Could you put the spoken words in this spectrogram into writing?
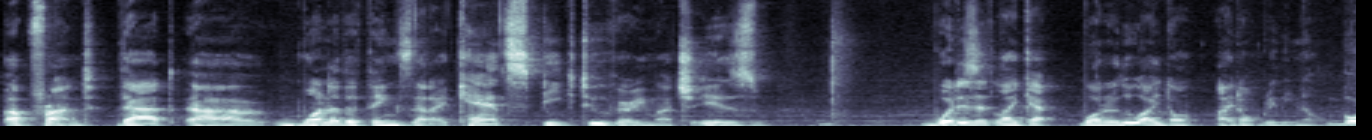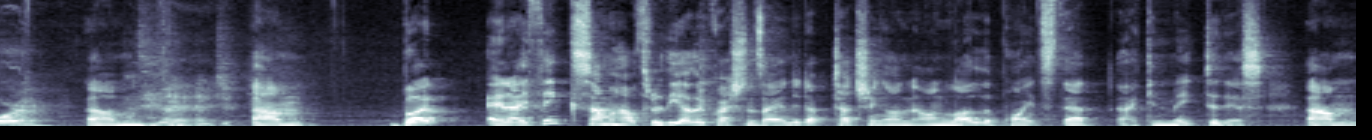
up front that uh, one of the things that I can't speak to very much is what is it like at Waterloo. I don't I don't really know. Boring. Um, but and I think somehow through the other questions I ended up touching on on a lot of the points that I can make to this. Um,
